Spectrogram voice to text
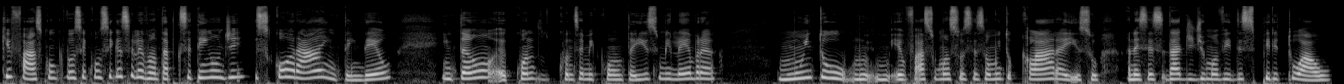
que faz com que você consiga se levantar, porque você tem onde escorar, entendeu? Então, eh, quando, quando você me conta isso, me lembra muito, mu- eu faço uma associação muito clara a isso, a necessidade de uma vida espiritual.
